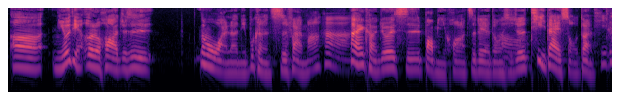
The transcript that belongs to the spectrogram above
呃，你有点饿的话，就是那么晚了，你不可能吃饭吗？哈那你可能就会吃爆米花之类的东西，哦、就是替代手段。替代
